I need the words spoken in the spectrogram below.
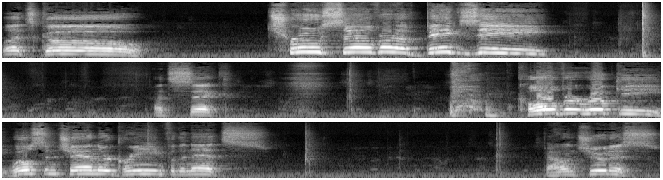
Let's go. True silver of Big Z. That's sick. Culver rookie. Wilson Chandler green for the Nets. Valanciunas.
